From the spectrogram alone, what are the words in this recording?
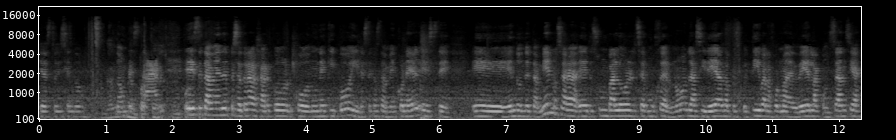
ya estoy diciendo nombres, este, también empecé a trabajar con, con, un equipo y en este caso también con él, este, eh, en donde también, o sea, es un valor el ser mujer, ¿no? Las ideas, la perspectiva, la forma de ver, la constancia,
